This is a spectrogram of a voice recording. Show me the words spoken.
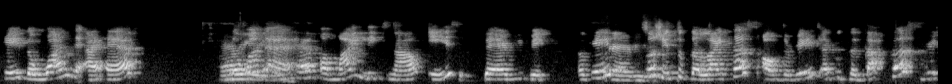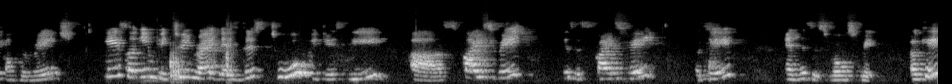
Okay, the one that I have, the one that I have on my lips now is very red. Okay, berry so she took the lightest of the range. I took the darkest red of the range. Okay, so in between, right, there's this two, which is the uh, spice red. This is spice red. Okay, and this is rose red. Okay,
